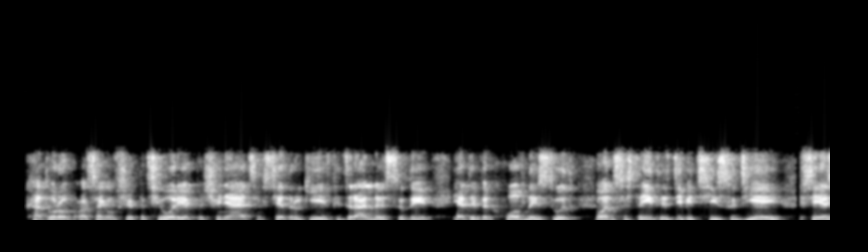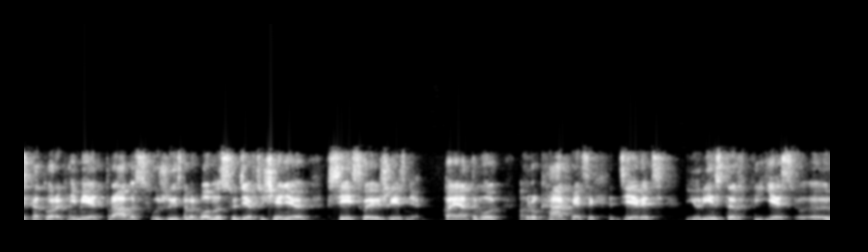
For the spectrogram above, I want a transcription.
которому, во всяком случае, по теории подчиняются все другие федеральные суды, это Верховный суд, он состоит из девяти судей, все из которых имеют право служить в Верховном суде в течение всей своей жизни. Поэтому в руках этих девять юристов есть э,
